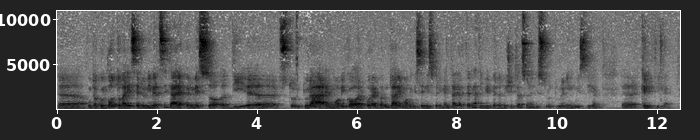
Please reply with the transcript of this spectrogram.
Eh, appunto, ha coinvolto varie sedi universitarie, ha permesso eh, di eh, strutturare nuovi corpora e valutare nuovi disegni sperimentali alternativi per la licitazione di strutture linguistiche eh, critiche.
